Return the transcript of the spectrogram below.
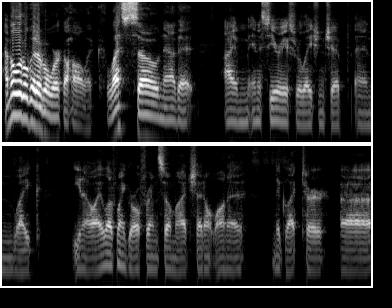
I'm a little bit of a workaholic. Less so now that I'm in a serious relationship and, like, you know, I love my girlfriend so much. I don't want to neglect her. Uh,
